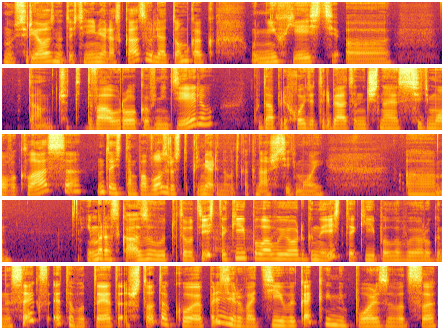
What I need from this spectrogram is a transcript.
Ну, серьезно. То есть они мне рассказывали о том, как у них есть э, там что-то два урока в неделю, куда приходят ребята, начиная с седьмого класса, ну, то есть там по возрасту примерно вот как наш седьмой. Им рассказывают, что вот есть такие половые органы, есть такие половые органы. Секс — это вот это. Что такое презервативы, как ими пользоваться,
